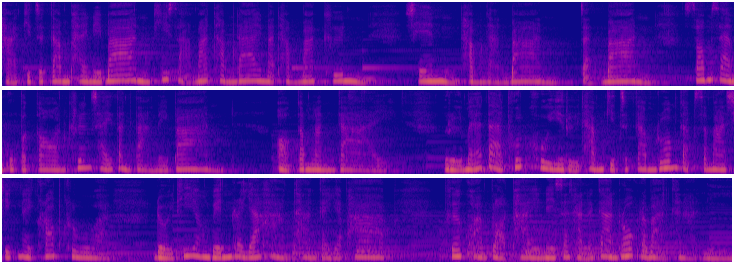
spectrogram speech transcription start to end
หากิจกรรมภายในบ้านที่สามารถทำได้มาทำมากขึ้น เช่นทำงานบ้าน จัดบ้าน ซ่อมแซมอุปกรณ์เครื่องใช้ต่างๆ ในบ้าน ออกกำลังกาย หรือแม้แต่พูดคุยหรือทำกิจกรรมร่วมกับสมาชิกในครอบครัว โดยที่ยังเว้นระยะห่างทางกายภาพ เพื่อความปลอดภัยในสถานการณ์โรคระบาดขณะนี้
